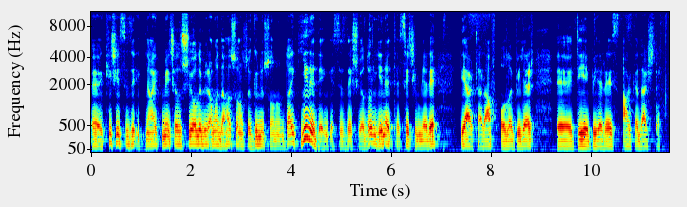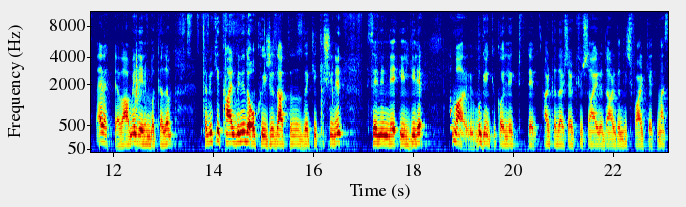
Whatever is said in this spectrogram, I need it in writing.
E, kişi sizi ikna etmeye çalışıyor olabilir ama daha sonrası günün sonunda yine dengesizleşiyordur. Yine seçimleri diğer taraf olabilir e, diyebiliriz arkadaşlar. Evet devam edelim bakalım. Tabii ki kalbini de okuyacağız aklınızdaki kişinin seninle ilgili. Ama bugünkü kolektifte arkadaşlar küs ayrı dargın hiç fark etmez.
